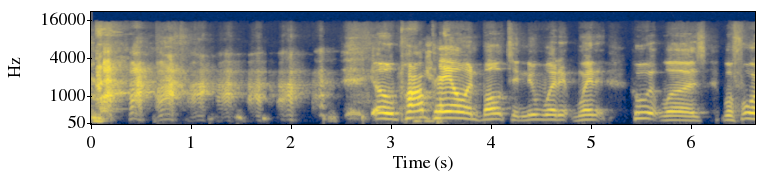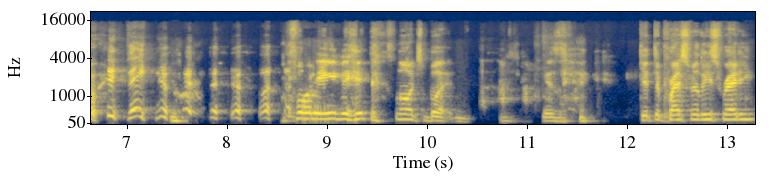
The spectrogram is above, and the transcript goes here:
Yo, Pompeo and Bolton knew what it when who it was before they knew before they even hit the launch button. Get the press release ready.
